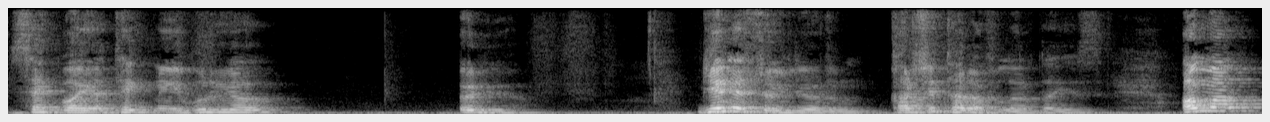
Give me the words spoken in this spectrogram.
sehpaya tekmeyi vuruyor, ölüyor. Gene söylüyorum, karşı taraflardayız. Ama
